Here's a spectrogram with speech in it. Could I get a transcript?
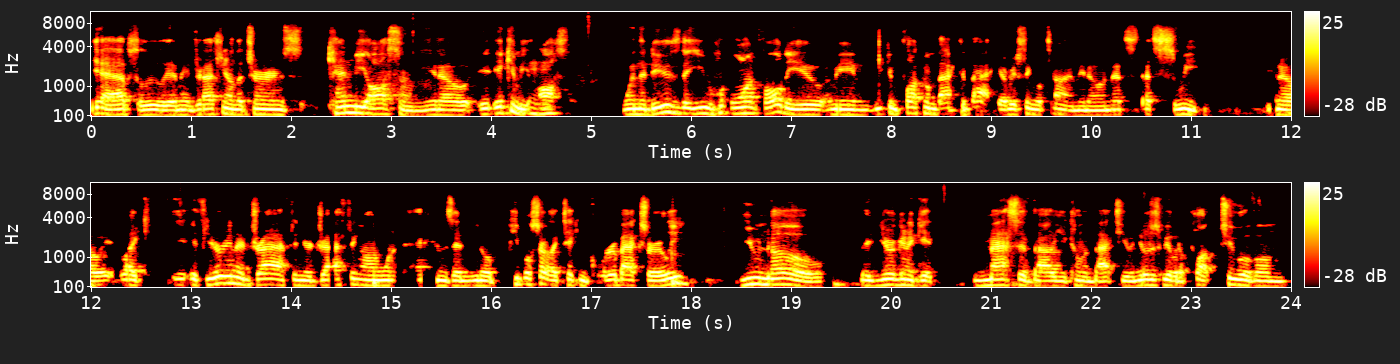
Yeah, absolutely. I mean, drafting on the turns can be awesome. You know, it, it can be Mhm. awesome. When the dudes that you want fall to you, I mean, you can pluck them back to back every single time. You know, and that's that's sweet. You know, it- like if you're in a draft and you're drafting on one of the ends, and you know people start like taking quarterbacks early, you know that you're going to get massive value coming back to you, and you'll just be able to pluck two of them.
